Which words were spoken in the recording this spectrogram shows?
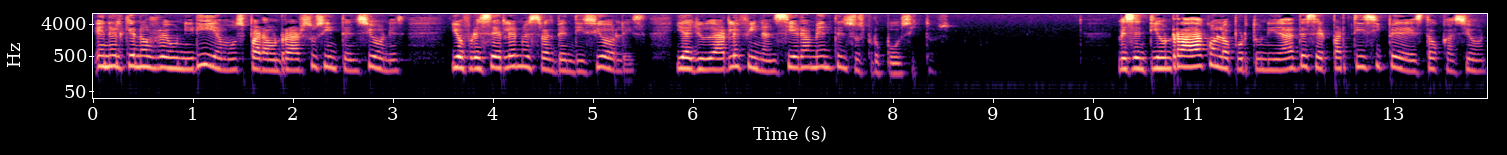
en el que nos reuniríamos para honrar sus intenciones y ofrecerle nuestras bendiciones y ayudarle financieramente en sus propósitos. Me sentí honrada con la oportunidad de ser partícipe de esta ocasión,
